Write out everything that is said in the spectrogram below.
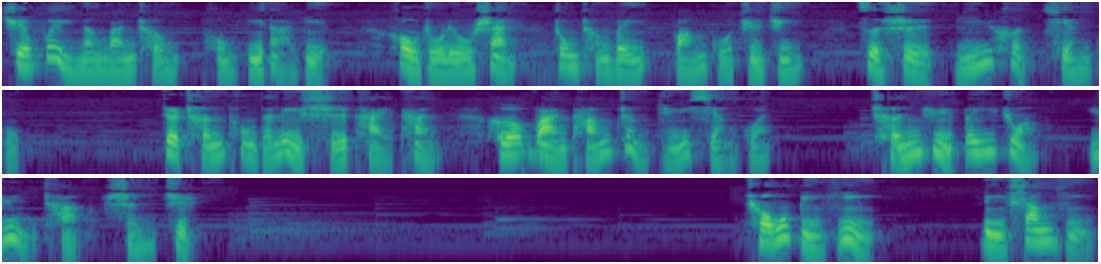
却未能完成统一大业。后主刘禅终成为亡国之君，自是遗恨千古。这沉痛的历史慨叹和晚唐政局相关，沉郁悲壮，蕴唱深挚。愁笔意，李商隐。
